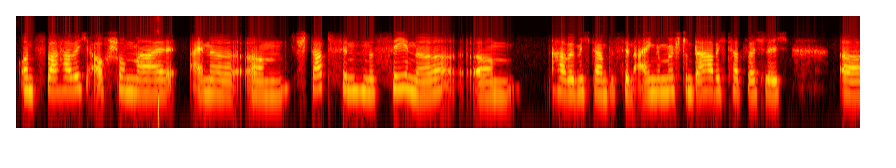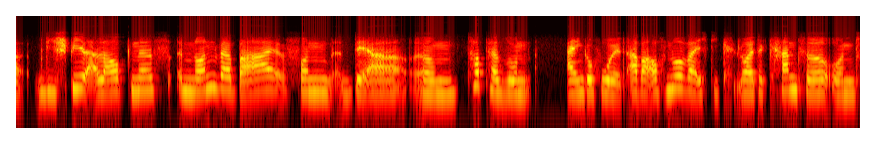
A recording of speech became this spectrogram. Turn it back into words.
Und zwar habe ich auch schon mal eine ähm, stattfindende Szene, ähm, habe mich da ein bisschen eingemischt und da habe ich tatsächlich äh, die Spielerlaubnis nonverbal von der ähm, Top-Person eingeholt, aber auch nur, weil ich die Leute kannte und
